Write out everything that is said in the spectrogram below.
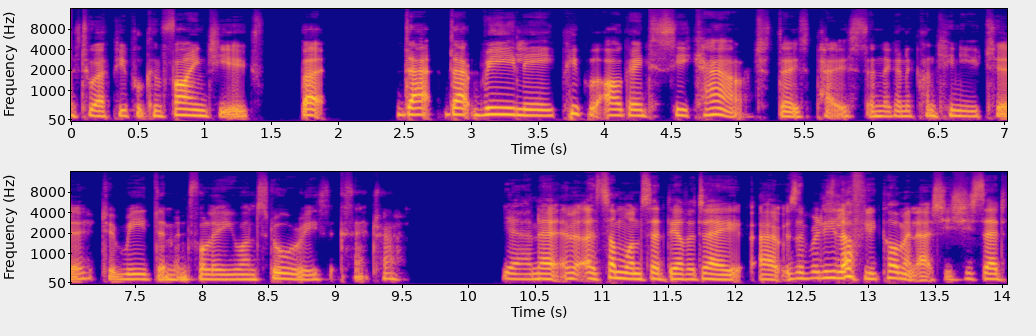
as to where people can find you. But that that really people are going to seek out those posts and they're going to continue to to read them and follow you on stories, etc. Yeah, no. As someone said the other day, uh, it was a really lovely comment. Actually, she said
